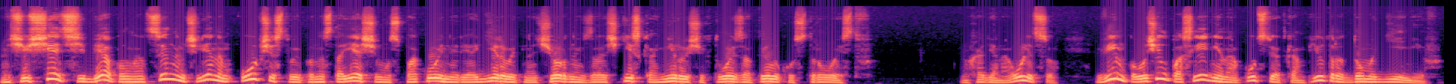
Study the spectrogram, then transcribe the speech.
Ощущать себя полноценным членом общества и по-настоящему спокойно реагировать на черные зрачки сканирующих твой затылок устройств. Выходя на улицу, Вим получил последнее напутствие от компьютера Дома гениев.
